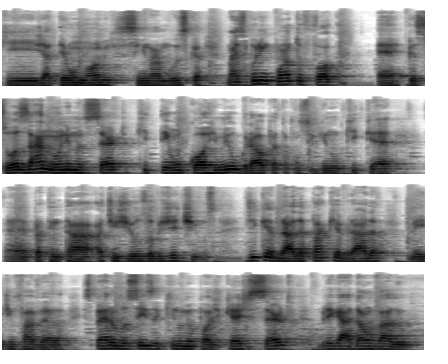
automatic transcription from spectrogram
que já tem um nome sim na música, mas por enquanto o foco é pessoas anônimas, certo? Que tem um corre mil grau para estar tá conseguindo o que quer, é, para tentar atingir os objetivos. De quebrada para quebrada, made in favela. Espero vocês aqui no meu podcast, certo? Obrigadão, valeu!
